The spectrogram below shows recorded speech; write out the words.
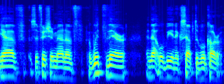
you have sufficient amount of width there, and that will be an acceptable kara.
